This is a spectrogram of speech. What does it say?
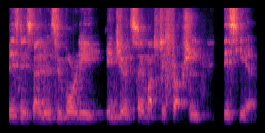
business owners who've already endured so much disruption this year.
